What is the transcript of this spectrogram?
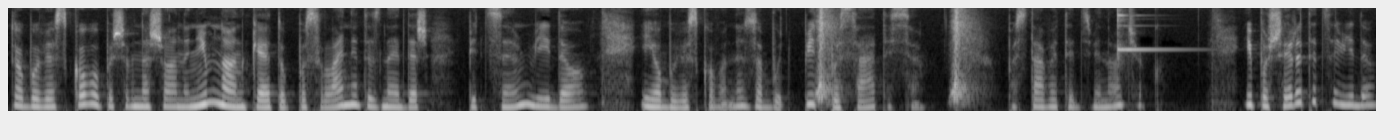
То обов'язково пиши в нашу анонімну анкету. Посилання ти знайдеш під цим відео. І обов'язково не забудь підписатися, поставити дзвіночок і поширити це відео.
